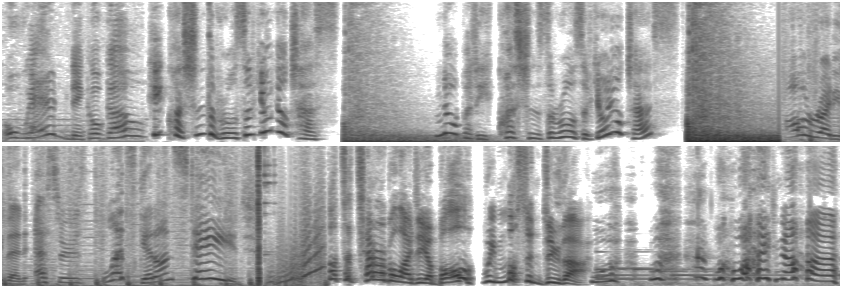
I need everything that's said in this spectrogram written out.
where'd Nickel go? He questioned the rules of yo-yo chess. Nobody questions the rules of yo-yo chess. Alrighty then, Essers, let's get on stage. That's a terrible idea, Ball! We mustn't do that! Why not?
